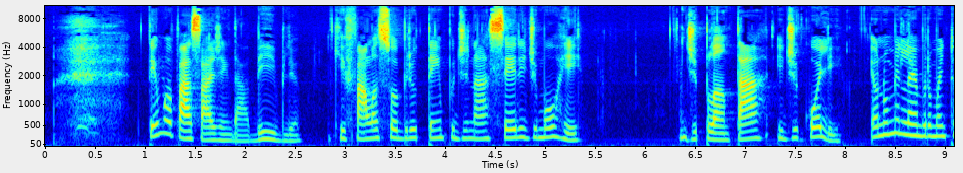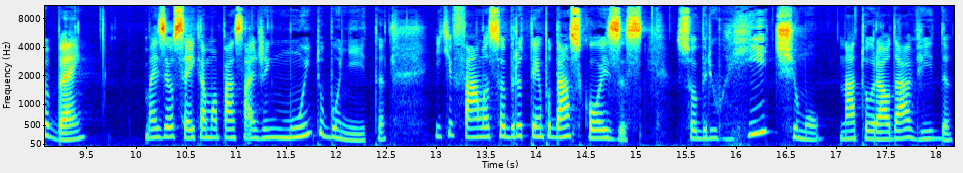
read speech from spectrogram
Tem uma passagem da Bíblia que fala sobre o tempo de nascer e de morrer de plantar e de colher. Eu não me lembro muito bem, mas eu sei que é uma passagem muito bonita e que fala sobre o tempo das coisas, sobre o ritmo natural da vida.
